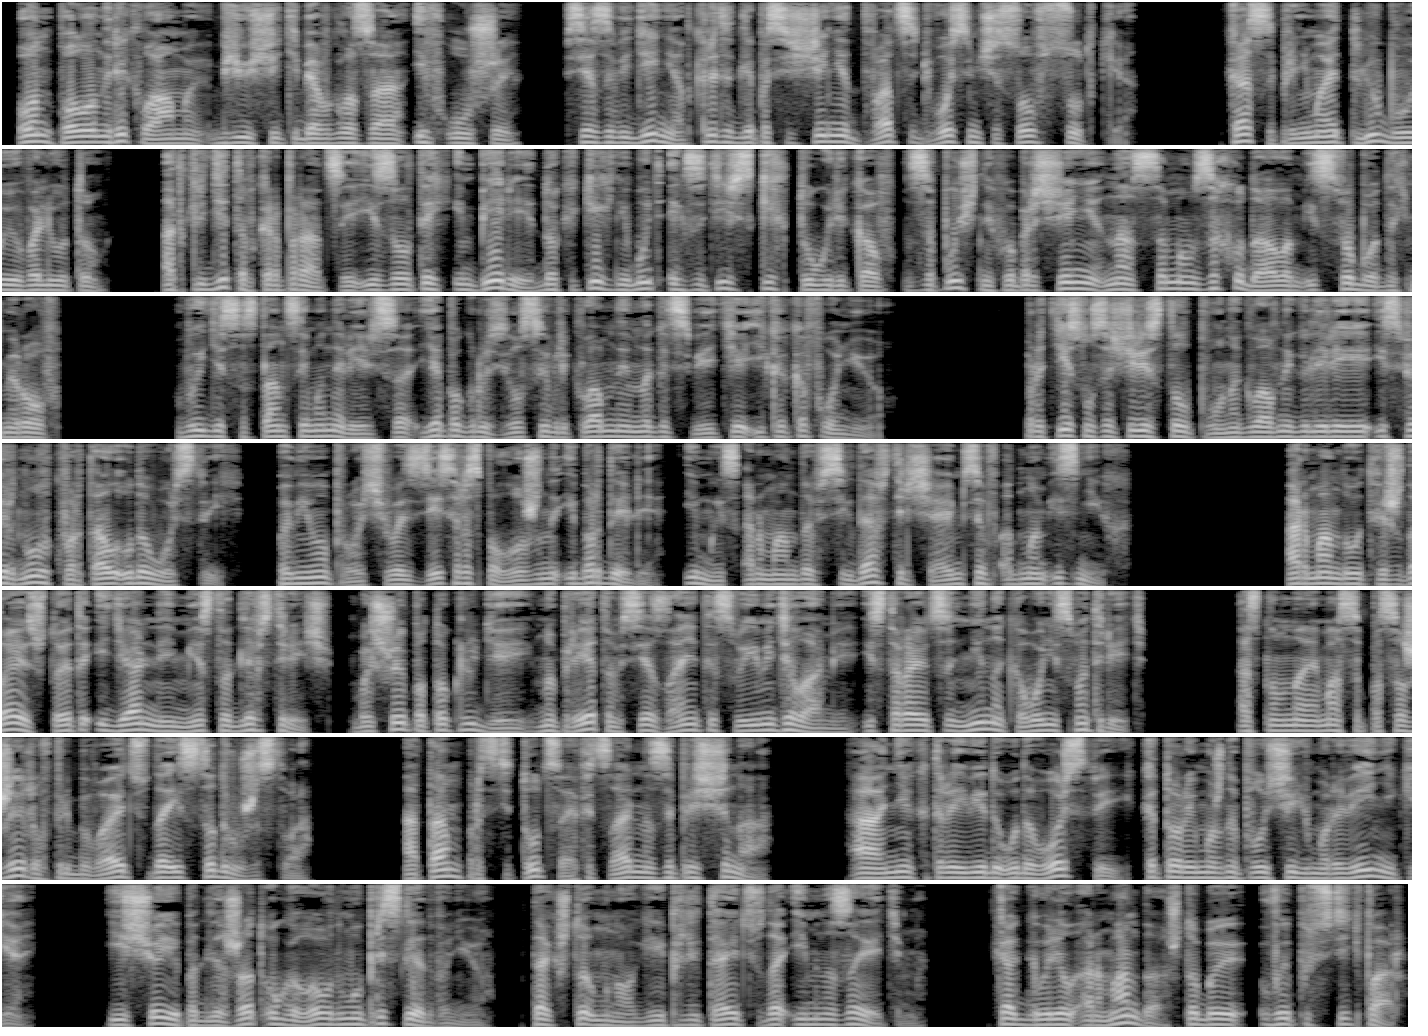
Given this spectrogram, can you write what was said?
Он полон рекламы, бьющей тебя в глаза и в уши. Все заведения открыты для посещения 28 часов в сутки. Кассы принимают любую валюту, от кредитов корпораций и золотых империй до каких-нибудь экзотических тугриков, запущенных в обращение на самом захудалом из свободных миров. Выйдя со станции монорельса, я погрузился в рекламное многоцветие и какофонию. Протиснулся через толпу на главной галерее и свернул в квартал удовольствий. Помимо прочего, здесь расположены и бордели, и мы с Армандо всегда встречаемся в одном из них. Армандо утверждает, что это идеальное место для встреч. Большой поток людей, но при этом все заняты своими делами и стараются ни на кого не смотреть. Основная масса пассажиров прибывает сюда из Содружества, а там проституция официально запрещена. А некоторые виды удовольствий, которые можно получить в муравейнике, еще и подлежат уголовному преследованию. Так что многие прилетают сюда именно за этим. Как говорил Армандо, чтобы выпустить пар.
